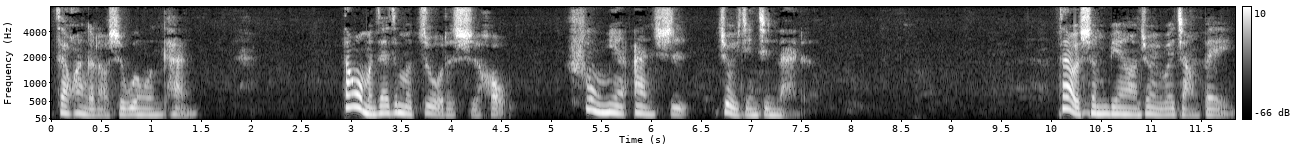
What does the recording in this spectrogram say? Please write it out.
再换个老师问问看。当我们在这么做的时候，负面暗示就已经进来了。在我身边啊，就有一位长辈。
